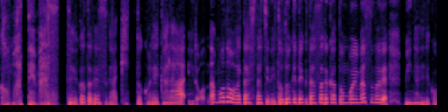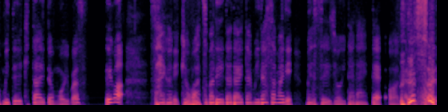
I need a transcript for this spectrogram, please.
困ってますということですが、きっとこれからいろんなものを私たちに届けてくださるかと思いますので、みんなでこう見ていきたいと思います。では最後に今日お集まりいただいた皆様にメッセージをいただいてお別れしたい。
